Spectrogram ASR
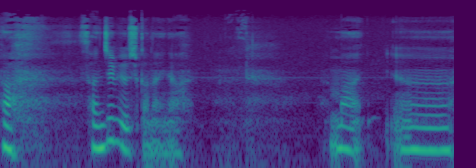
はあ、30秒しかないな。まあ、うん、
